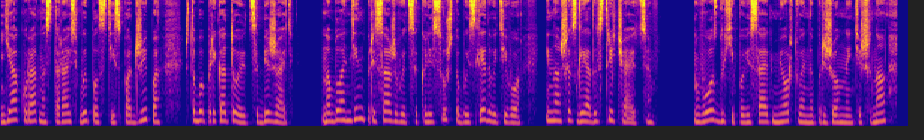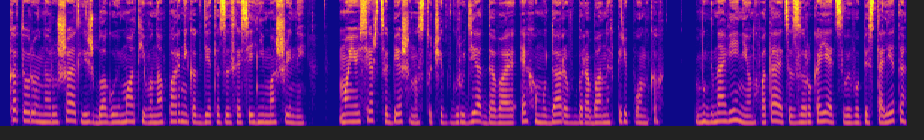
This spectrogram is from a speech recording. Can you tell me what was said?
Я аккуратно стараюсь выползти из-под джипа, чтобы приготовиться бежать, но блондин присаживается к колесу, чтобы исследовать его, и наши взгляды встречаются. В воздухе повисает мертвая напряженная тишина, которую нарушает лишь благой мат его напарника где-то за соседней машиной — Мое сердце бешено стучит в груди, отдавая эхом удары в барабанных перепонках. В мгновение он хватается за рукоять своего пистолета,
